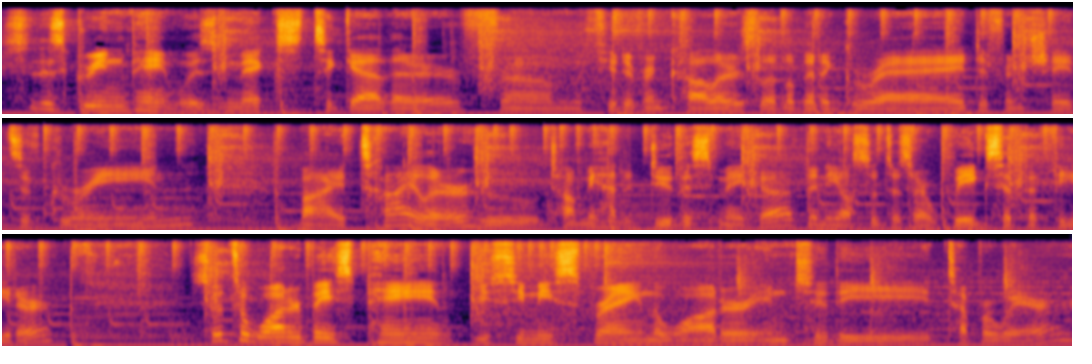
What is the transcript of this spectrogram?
So this green paint was mixed together from a few different colors, a little bit of gray, different shades of green, by Tyler, who taught me how to do this makeup, and he also does our wigs at the theater. So it's a water-based paint. You see me spraying the water into the Tupperware,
